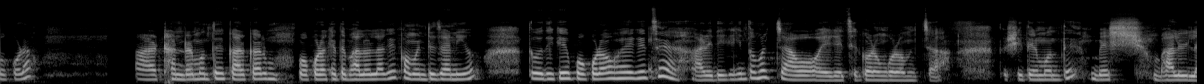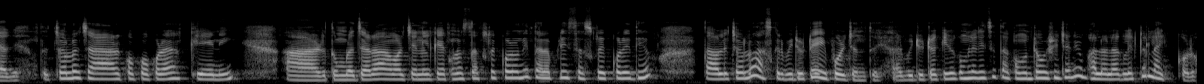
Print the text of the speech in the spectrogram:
পকোড়া। আর ঠান্ডার মধ্যে কার কার পকোড়া খেতে ভালো লাগে কমেন্টে জানিও। তো ওদিকে পকোড়াও হয়ে গেছে আর এদিকে কিন্তু আমার চাও হয়ে গেছে, গরম গরম চা। তো শীতের মধ্যে বেশ ভালোই লাগে। তো চলো চা আর পকোড়া খেয়ে নিই। আর তোমরা যারা আমার চ্যানেলকে এখনও সাবস্ক্রাইব করোনি তারা প্লিজ সাবস্ক্রাইব করে দিও। তাহলে চলো আজকের ভিডিওটা এই পর্যন্তই। আর ভিডিওটা কীরকম লেগেছে তা কমেন্টে অবশ্যই জানিও। ভালো লাগলে একটা লাইক করো।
